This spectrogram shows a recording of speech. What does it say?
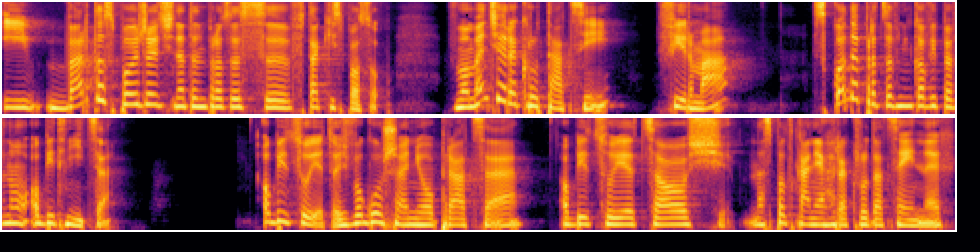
I warto spojrzeć na ten proces w taki sposób. W momencie rekrutacji firma składa pracownikowi pewną obietnicę. Obiecuje coś w ogłoszeniu o pracę, obiecuje coś na spotkaniach rekrutacyjnych.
